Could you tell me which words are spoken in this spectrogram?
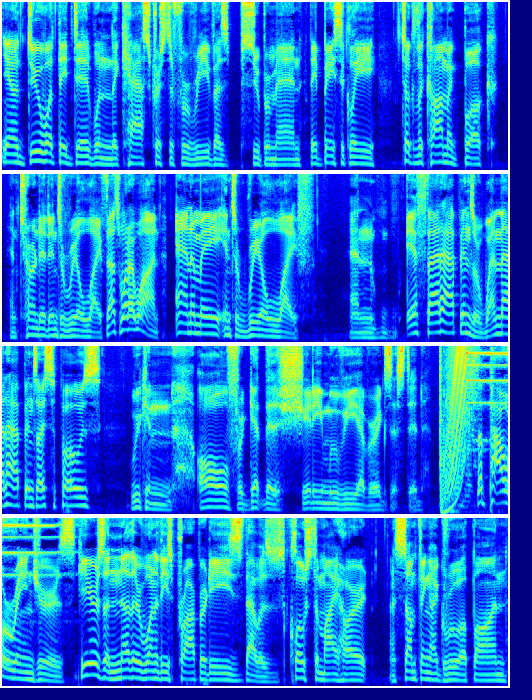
you know, do what they did when they cast Christopher Reeve as Superman. They basically took the comic book and turned it into real life. That's what I want. Anime into real life. And if that happens, or when that happens, I suppose, we can all forget this shitty movie ever existed. The Power Rangers. Here's another one of these properties that was close to my heart something I grew up on.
